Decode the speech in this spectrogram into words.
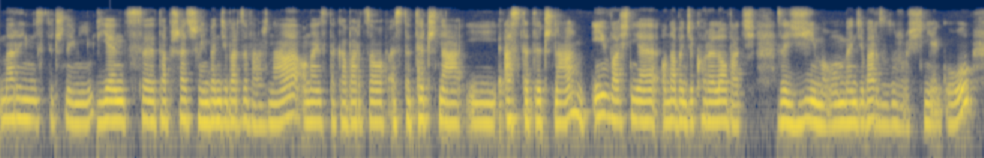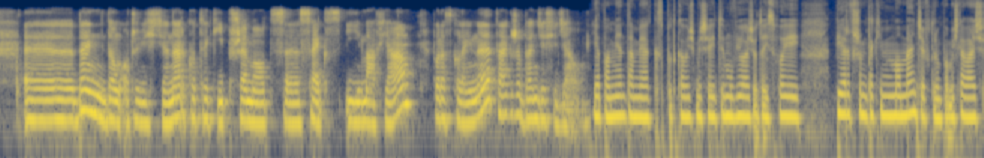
marynistycznymi, więc e, ta przestrzeń będzie bardzo ważna. Ona jest taka bardzo estetyczna i estetyczna i właśnie ona będzie korelować ze zimą, będzie bardzo dużo śniegu. E, będą oczywiście narkotyki, przemoc, e, seks i mafia po raz kolejny, także będzie się działo. Ja pamiętam, jak spotkałyśmy się i ty mówiłaś o tej swojej pierwszym takim momencie, w którym pomyślałaś,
